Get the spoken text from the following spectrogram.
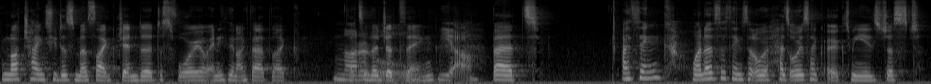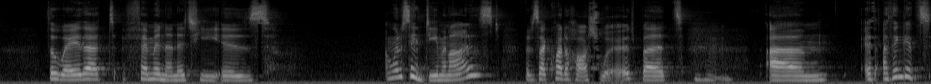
not trying to dismiss like gender dysphoria or anything like that. Like Not That's a legit all. thing. Yeah. but I think one of the things that has always like irked me is just the way that femininity is I'm going to say demonized, but it's like quite a harsh word, but mm-hmm. Um it, I think it's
